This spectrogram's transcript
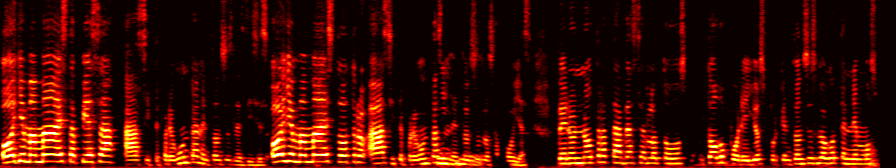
Oye, mamá, esta pieza, ah, si te preguntan, entonces les dices, oye, mamá, esto otro, ah, si te preguntas, entonces los apoyas, pero no tratar de hacerlo todos, todo por ellos, porque entonces luego tenemos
